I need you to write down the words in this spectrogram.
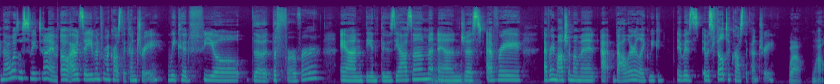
That was a sweet time. Oh, I would say even from across the country, we could feel the the fervor and the enthusiasm and just every every matcha moment at Valor like we could it was it was felt across the country. Wow. Wow.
